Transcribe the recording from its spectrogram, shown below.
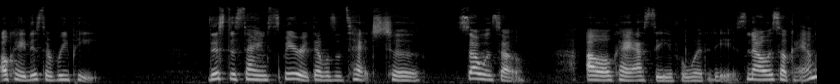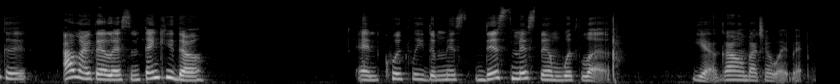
okay, this a repeat. This the same spirit that was attached to so and so. Oh, okay, I see it for what it is. No, it's okay. I'm good. I learned that lesson. Thank you though. And quickly dismiss dismiss them with love. Yeah, go on about your way, baby.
